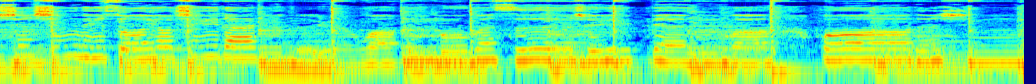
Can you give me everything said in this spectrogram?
现心里所有期待的愿望，不管四季变化，我的心里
